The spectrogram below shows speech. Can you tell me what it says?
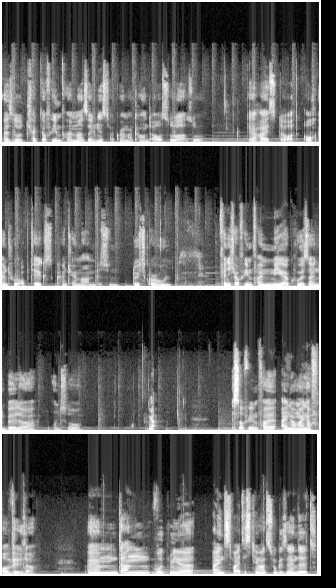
Also checkt auf jeden Fall mal seinen Instagram-Account aus oder so. Der heißt dort auch Andrew Optics. Könnt ihr mal ein bisschen durchscrollen. Finde ich auf jeden Fall mega cool, seine Bilder und so. Ja. Ist auf jeden Fall einer meiner Vorbilder. Ähm, dann wurde mir ein zweites Thema zugesendet,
